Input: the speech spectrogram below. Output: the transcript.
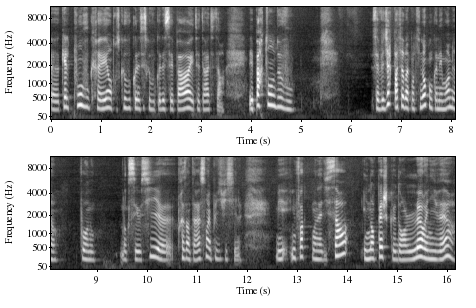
euh, quel pont vous créez entre ce que vous connaissez ce que vous ne connaissez pas, etc., etc. Mais partons de vous. Ça veut dire partir d'un continent qu'on connaît moins bien, pour nous. Donc, c'est aussi euh, très intéressant et plus difficile. Mais une fois qu'on a dit ça, il n'empêche que dans leur univers,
